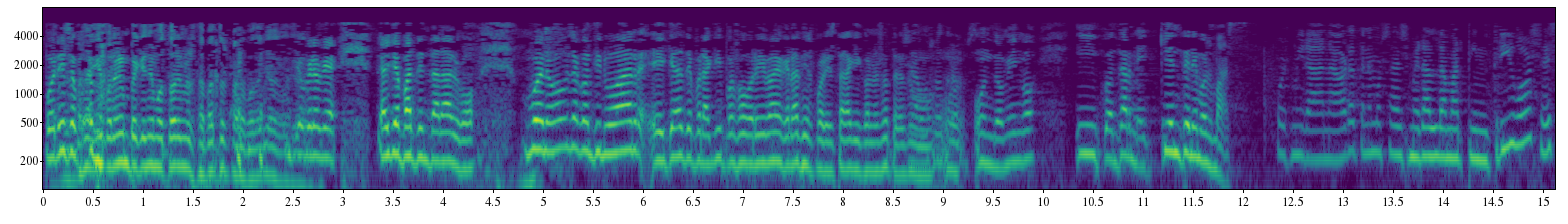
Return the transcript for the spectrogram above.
Por eso... hay que poner un pequeño motor en los zapatos para poder... Yo creo que hay que patentar algo. Bueno, vamos a continuar. Eh, quédate por aquí, por favor, Eva. Gracias por estar aquí con nosotros un, un domingo. Y contarme, ¿quién tenemos más? Pues mira, Ana, ahora tenemos a Esmeralda Martín Trigos, es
